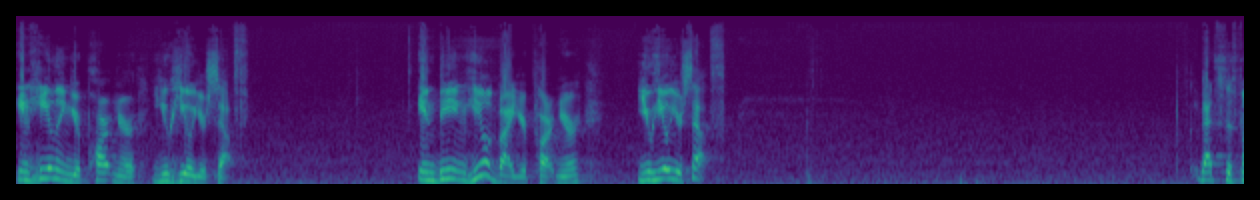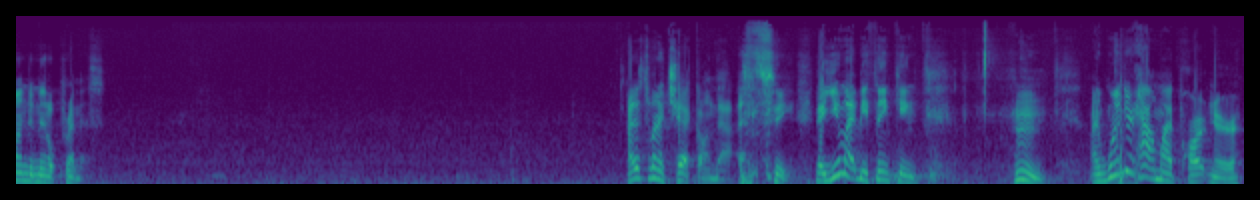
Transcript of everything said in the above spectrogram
In healing your partner, you heal yourself. In being healed by your partner, you heal yourself. That's the fundamental premise. I just want to check on that and see. Now, you might be thinking, hmm, I wonder how my partner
